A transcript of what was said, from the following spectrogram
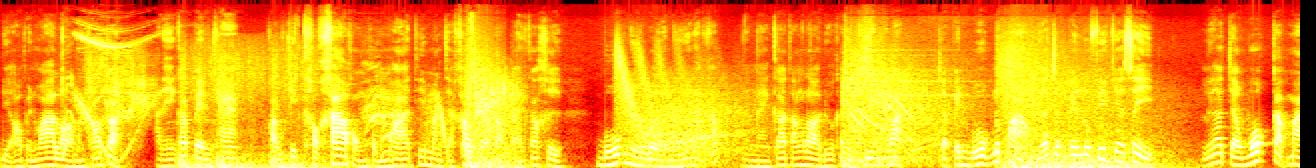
เดี๋ยวเอาเป็นว่ารอมันเข้าก่อนอันนี้ก็เป็นแค่ความคิดคร่าวๆของผมว่าที่มันจะเข้าตัวต่อไปก็คือบุ๊กนิวเวอร์นี้นะครับยังไงก็ต้องรอดูกันอีกทีนึงว่าจะเป็นบุ๊กหรือเปล่า หรือจะเป็นลูฟี่เจสี่หรือจจะวกกลับมา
